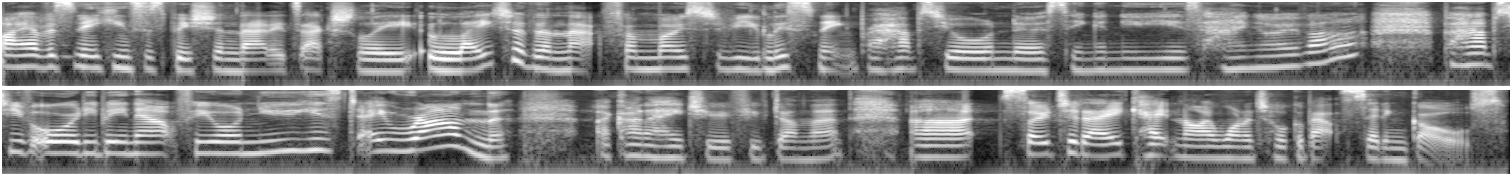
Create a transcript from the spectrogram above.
I have a sneaking suspicion that it's actually later than that for most of you listening. Perhaps you're nursing a New Year's hangover. Perhaps you've already been out for your New Year's Day run. I kind of hate you if you've done that. Uh, so today, Kate and I want to talk about setting goals.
